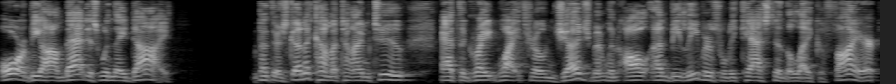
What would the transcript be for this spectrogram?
Or beyond that is when they die. But there's going to come a time too at the great white throne judgment when all unbelievers will be cast in the lake of fire.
